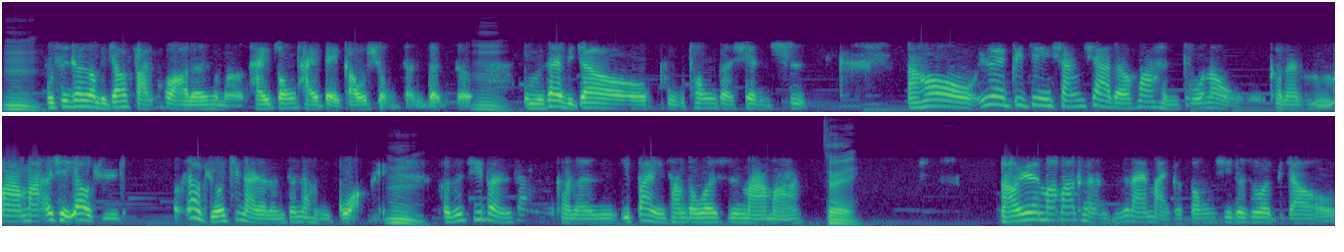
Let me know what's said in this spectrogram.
嗯，不是那种比较繁华的什么台中、台北、高雄等等的，嗯，我们在比较普通的县市，然后因为毕竟乡下的话，很多那种可能妈妈，而且药局药局会进来的人真的很广哎、欸，嗯，可是基本上可能一半以上都会是妈妈，对，然后因为妈妈可能只是来买个东西，就是会比较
